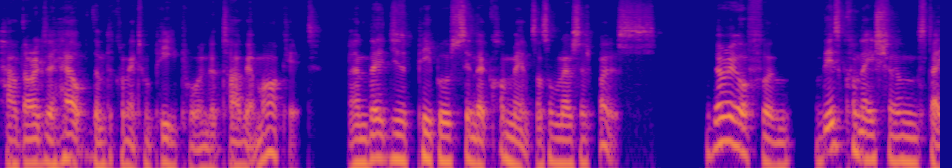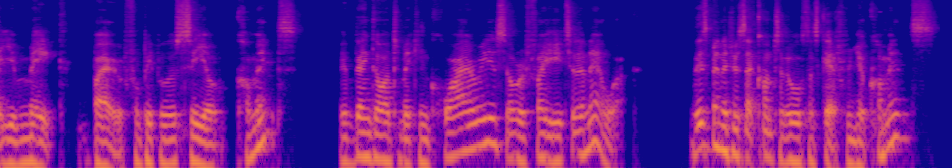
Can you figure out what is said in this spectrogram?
have directly help them to connect with people in the target market. And they just people send their comments on someone else's posts. Very often, these connections that you make by from people who see your comments, they then go on to make inquiries or refer you to the network. These benefits that content authors get from your comments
